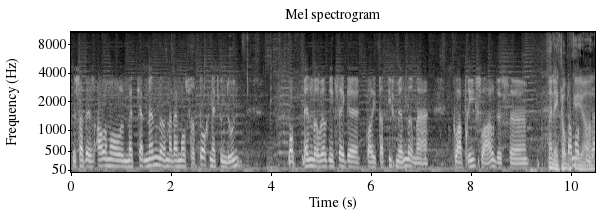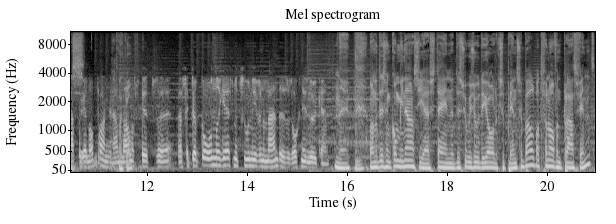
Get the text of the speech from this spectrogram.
Dus dat is allemaal met minder, maar dat moeten we toch net gaan doen. Wat minder wil niet zeggen kwalitatief minder, maar qua prijs wel. Dus uh, nee, nee, klopt. dat moet even gaan opvangen. En dan is het, uh, als de club is met zo'n evenement, is het ook niet leuk. Hè? Nee, want het is een combinatie, hè, Stijn. Het is sowieso de jaarlijkse Prinsenbal, wat vanavond plaatsvindt.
